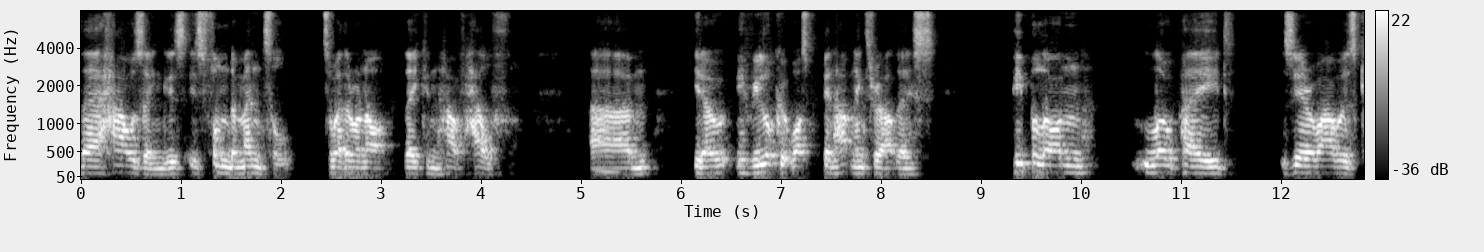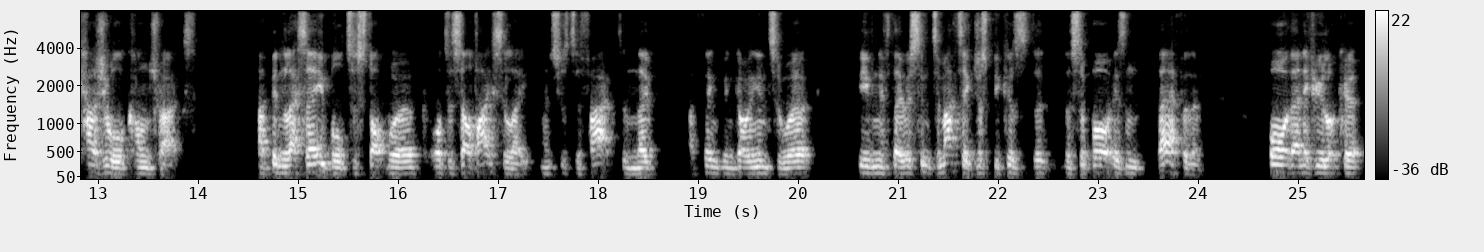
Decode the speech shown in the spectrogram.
their housing is is fundamental to whether or not they can have health. Um, you know, if you look at what's been happening throughout this, people on low paid, zero hours, casual contracts have been less able to stop work or to self isolate. It's just a fact. And they've, I think, been going into work even if they were symptomatic just because the, the support isn't there for them. Or then if you look at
